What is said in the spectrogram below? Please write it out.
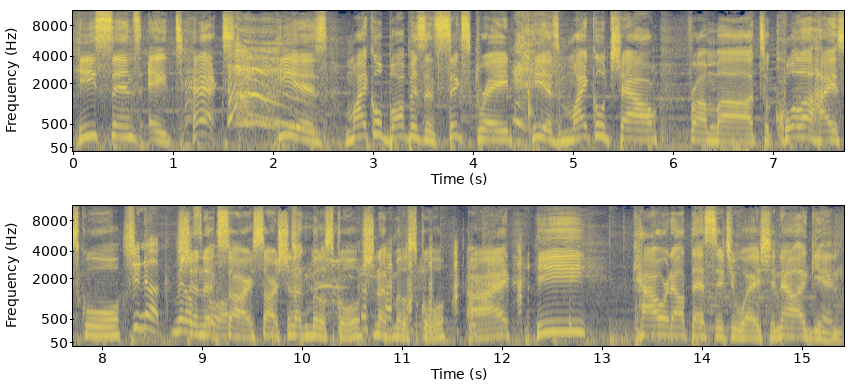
He sends a text. he is Michael Bumpus in sixth grade. He is Michael Chow from uh, Tukwila High School. Chinook Middle Chinook, School. sorry, sorry, Chinook Middle School. Chinook Middle School. All right. He cowered out that situation. Now, again,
